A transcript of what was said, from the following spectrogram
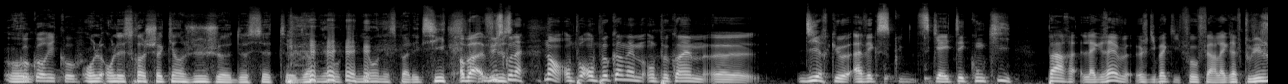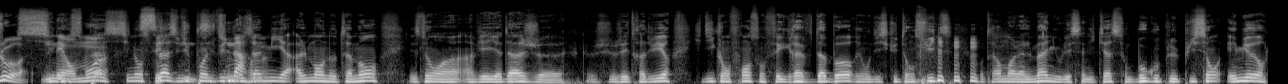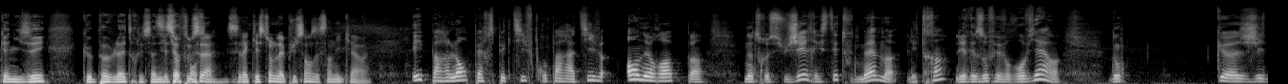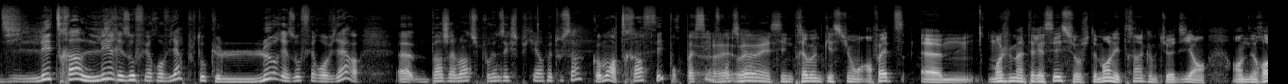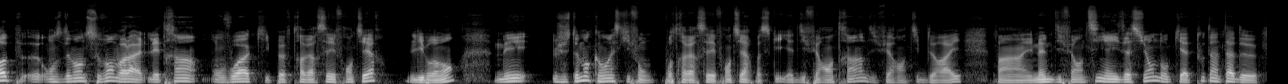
On, Cocorico. on- on laissera chacun juge de cette dernière opinion, n'est-ce pas, Alexis? Oh bah, vu ce Juste- qu'on a. Non, on peut, on peut quand même, on peut quand même euh, dire qu'avec ce, que- ce qui a été conquis par la grève, je dis pas qu'il faut faire la grève tous les jours. Sinon, Néanmoins, on se place, sinon, on se c'est place une- du point de vue de nos amis allemands notamment. Ils ont un, un vieil adage euh, que je vais traduire qui dit qu'en France on fait grève d'abord et on discute ensuite, contrairement à l'Allemagne où les syndicats sont beaucoup plus puissants et mieux organisés que peuvent l'être les syndicats c'est surtout français. ça. C'est la question de la puissance des syndicats. ouais. Et parlant perspective comparative en Europe, notre sujet restait tout de même les trains, les réseaux ferroviaires. Donc, que j'ai dit les trains, les réseaux ferroviaires plutôt que le réseau ferroviaire. Euh, Benjamin, tu pourrais nous expliquer un peu tout ça? Comment un train fait pour passer une frontière? ouais, ouais, c'est une très bonne question. En fait, euh, moi je vais m'intéresser sur justement les trains, comme tu as dit, en, en Europe. Euh, on se demande souvent, voilà, les trains, on voit qu'ils peuvent traverser les frontières librement, mais justement, comment est-ce qu'ils font pour traverser les frontières? Parce qu'il y a différents trains, différents types de rails, enfin, et même différentes signalisations. Donc il y a tout un tas de,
